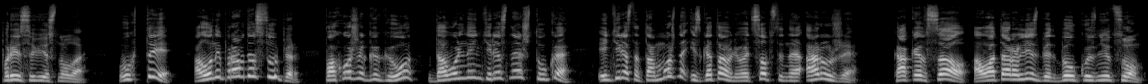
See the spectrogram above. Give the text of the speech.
присвистнула. «Ух ты! А он и правда супер! Похоже, ГГО довольно интересная штука. Интересно, там можно изготавливать собственное оружие? Как и в САО, аватар Лизбет был кузнецом,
